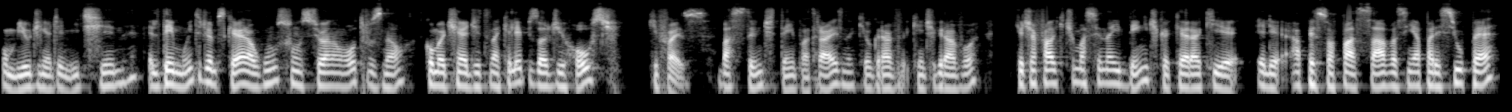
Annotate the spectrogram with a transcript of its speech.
humilde em admitir, né? Ele tem muito jumpscare, alguns funcionam, outros não. Como eu tinha dito naquele episódio de Host, que faz bastante tempo atrás, né? Que, eu grave, que a gente gravou. Que eu tinha falado que tinha uma cena idêntica, que era que ele, a pessoa passava assim, aparecia o pé,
